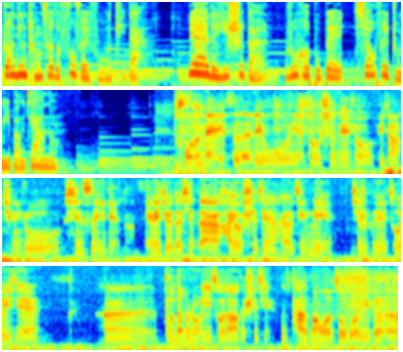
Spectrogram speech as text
装订成册的付费服务替代。恋爱的仪式感如何不被消费主义绑架呢？我们每一次的礼物也都是那种比较倾注心思一点的，因为觉得现在还有时间，还有精力，其实可以做一些，呃，不那么容易做到的事情。他帮我做过一个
